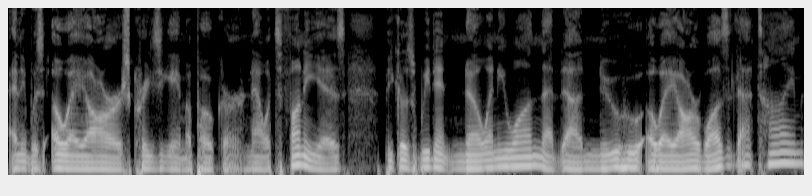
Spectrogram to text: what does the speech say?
And it was OAR's Crazy Game of Poker. Now, what's funny is because we didn't know anyone that uh, knew who OAR was at that time,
